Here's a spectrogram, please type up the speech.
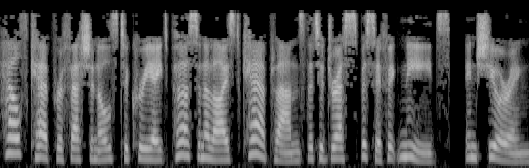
healthcare professionals to create personalized care plans that address specific needs, ensuring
